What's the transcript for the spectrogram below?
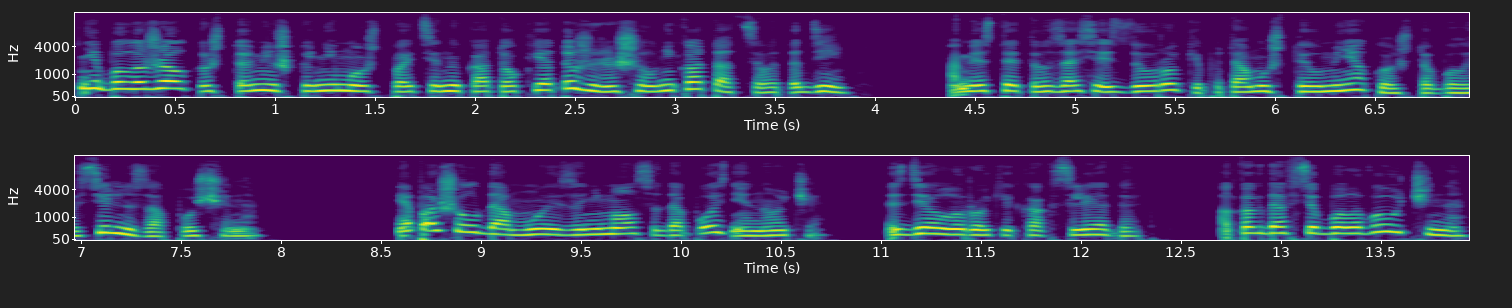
Мне было жалко, что Мишка не может пойти на каток. Я тоже решил не кататься в этот день, а вместо этого засесть за уроки, потому что и у меня кое-что было сильно запущено. Я пошел домой и занимался до поздней ночи. Сделал уроки как следует. А когда все было выучено,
